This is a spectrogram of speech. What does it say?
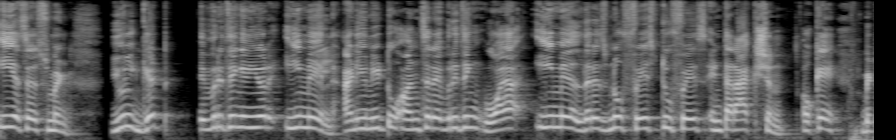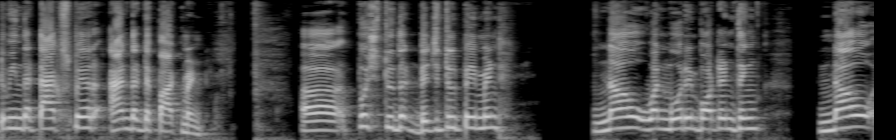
e assessment you'll get everything in your email and you need to answer everything via email. There is no face to face interaction okay between the taxpayer and the department. Uh, push to the digital payment. Now one more important thing. Now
